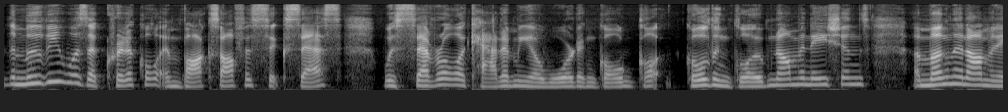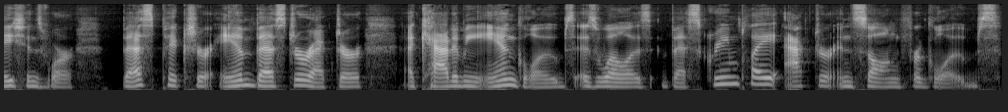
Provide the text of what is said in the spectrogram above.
the movie was a critical and box office success with several Academy Award and Gold Golden Globe nominations. Among the nominations were Best Picture and Best Director, Academy and Globes, as well as Best Screenplay, Actor, and Song for Globes.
